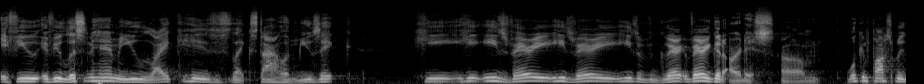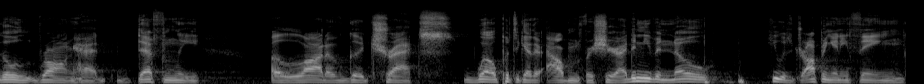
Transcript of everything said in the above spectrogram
if you if you listen to him and you like his like style of music, he, he he's very he's very he's a very very good artist. Um, what can possibly go wrong had definitely a lot of good tracks, well put together album for sure. I didn't even know he was dropping anything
